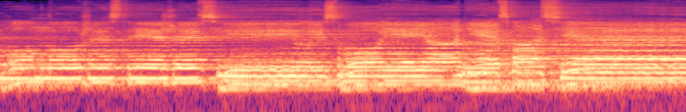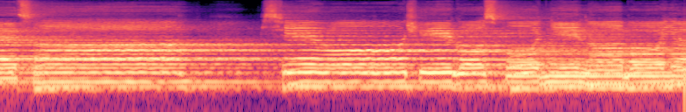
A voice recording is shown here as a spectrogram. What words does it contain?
во множестве же силы спасется. Все очи Господни на боящиеся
